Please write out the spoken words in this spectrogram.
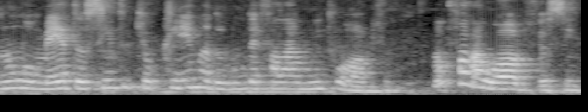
num momento, eu sinto que o clima do mundo é falar muito óbvio. Vamos falar o óbvio, assim.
